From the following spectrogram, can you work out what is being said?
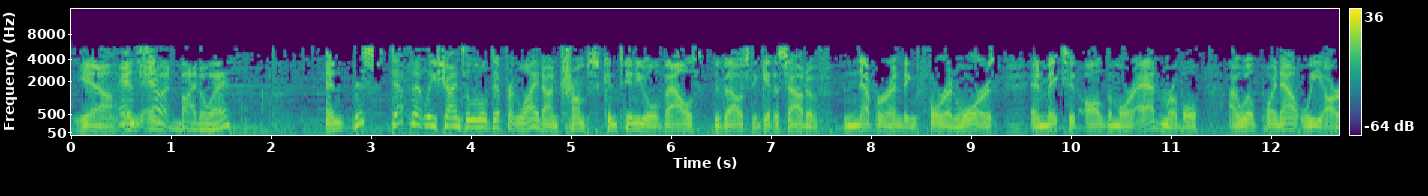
yeah, And, should, by the way. And this definitely shines a little different light on Trump's continual vows vows to get us out of never-ending foreign wars and makes it all the more admirable. I will point out we are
